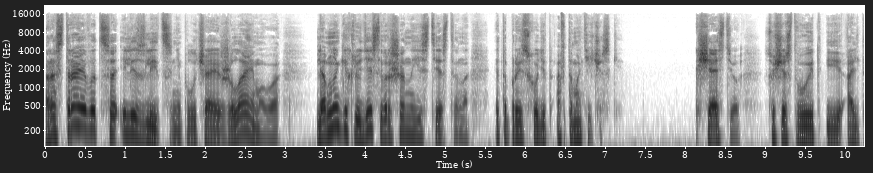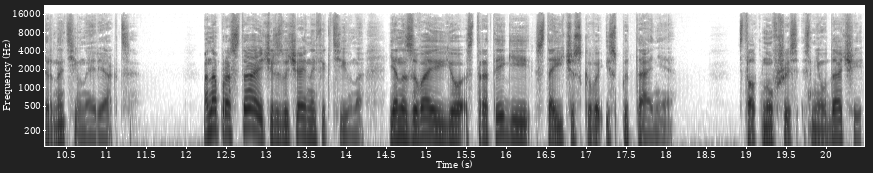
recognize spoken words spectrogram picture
Расстраиваться или злиться, не получая желаемого, для многих людей совершенно естественно, это происходит автоматически. К счастью, существует и альтернативная реакция. Она простая и чрезвычайно эффективна. Я называю ее стратегией стоического испытания. Столкнувшись с неудачей,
